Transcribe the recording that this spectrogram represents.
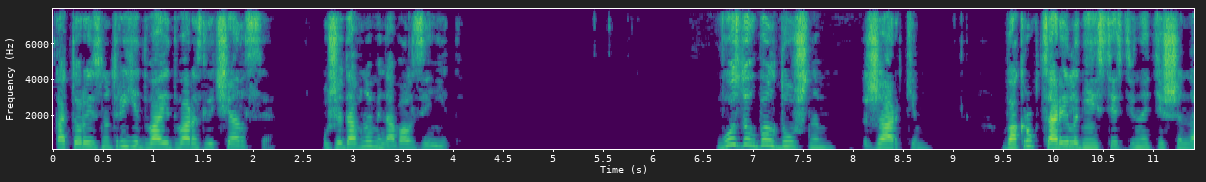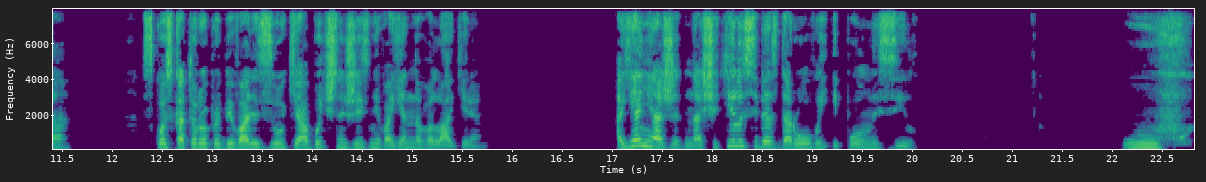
который изнутри едва-едва различался, уже давно миновал зенит. Воздух был душным, жарким. Вокруг царила неестественная тишина, сквозь которую пробивались звуки обычной жизни военного лагеря. А я неожиданно ощутила себя здоровой и полной сил. «Уф!»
